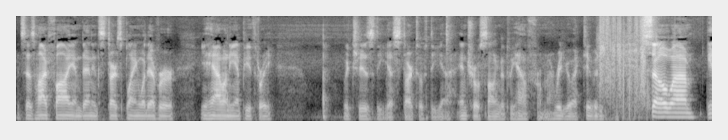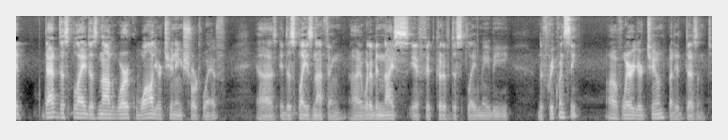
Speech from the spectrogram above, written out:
It says hi-fi and then it starts playing whatever you have on the MP3, which is the uh, start of the uh, intro song that we have from uh, Radioactivity. So um, it that display does not work while you're tuning shortwave. Uh, it displays nothing. Uh, it would have been nice if it could have displayed maybe the frequency of where you're tuned, but it doesn't.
